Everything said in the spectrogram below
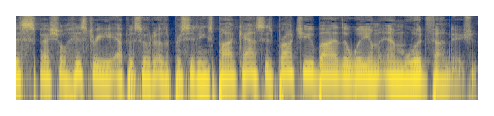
This special history episode of the Proceedings Podcast is brought to you by the William M. Wood Foundation.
